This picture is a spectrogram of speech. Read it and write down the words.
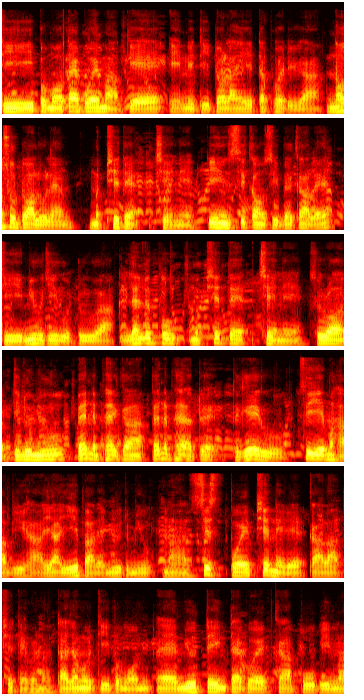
ဒီဗမော်တိုက်ပွဲမှာကဲအင်းဒီဒေါ်လာရေးတပ်ဖွဲ့တွေကနောက်ဆုတ်သွားလို့လည်း မဖြစ်တဲ့အခြေအနေပြီးရင်စစ်ကောင်စီဘက်ကလည်းဒီမြို့ကြီးကိုတူကလက်လွတ်ဖို့မဖြစ်တဲ့အခြေအနေဆိုတော့ဒီလိုမျိုးဘက်နှစ်ဖက်ကဘက်နှစ်ဖက်အတွက်တကယ်ကိုစစ်ရေးမဟာဗျူဟာအရာရေးပါတဲ့မြို့တစ်မြို့မှာစစ်ပွဲဖြစ်နေတဲ့ကာလဖြစ်တယ်ပေါ့နော်ဒါကြောင့်မို့ဒီဗမောအဲမြို့တိန်တိုက်ပွဲကပူပြီးမှ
